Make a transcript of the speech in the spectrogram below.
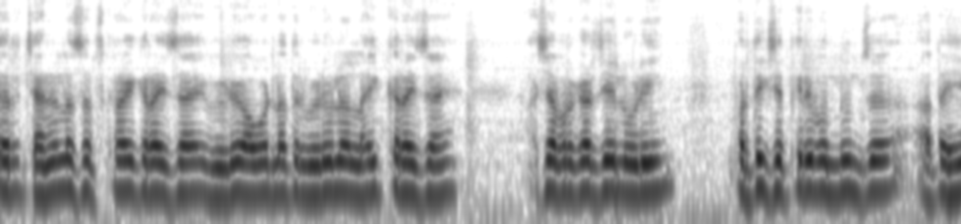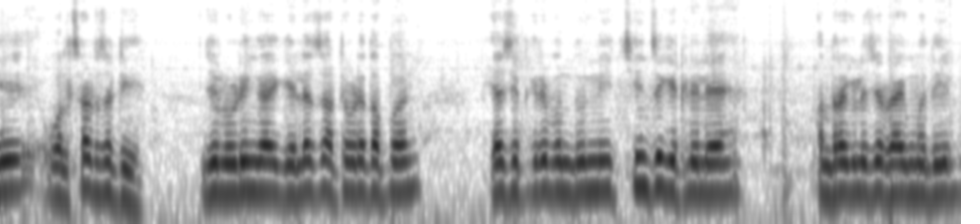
तर चॅनलला सबस्क्राईब करायचं आहे. व्हिडिओ आवडला तर व्हिडिओला लाईक करायचा आहे. अशा प्रकारचे लोडिंग प्रत्येक शेतकरी बंधूंचं आता हे वलसाडसाठी जे लोडिंग आहे गेल्याच आठवड्यात आपण या शेतकरी बंधूंनी चिंच घेतलेली आहे पंधरा किलोच्या बॅगमधील.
